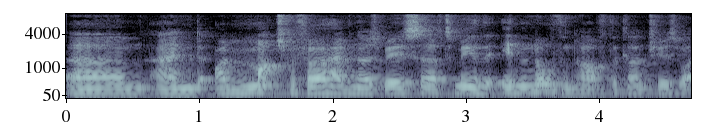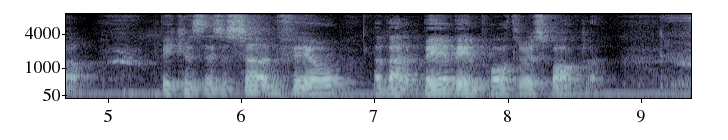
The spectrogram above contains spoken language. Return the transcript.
Um, and I much prefer having those beers served to me in the, in the northern half of the country as well, because there's a certain feel about a beer being poured through a sparkler.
